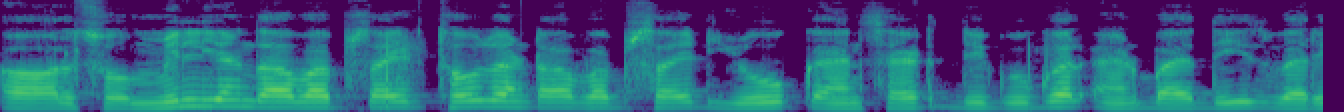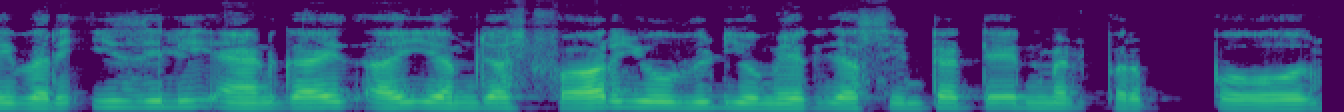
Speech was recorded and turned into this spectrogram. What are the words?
Also millions of website thousands of website you can set the google and buy these very very easily. And guys i am just for you video make just entertainment purpose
